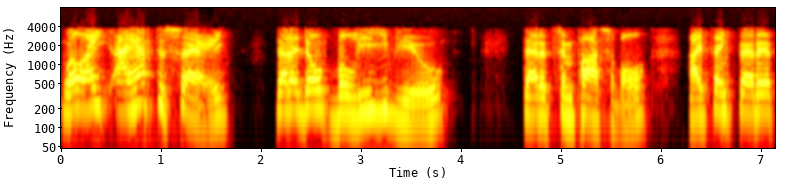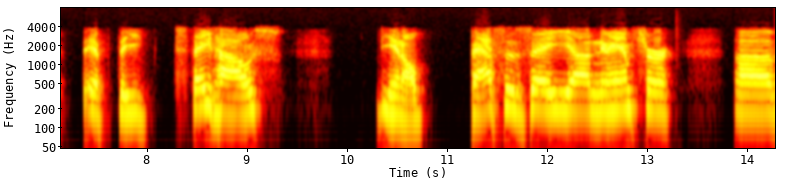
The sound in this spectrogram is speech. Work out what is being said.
Well, I I have to say that I don't believe you that it's impossible. I think that if if the state house, you know, passes a uh, New Hampshire uh,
